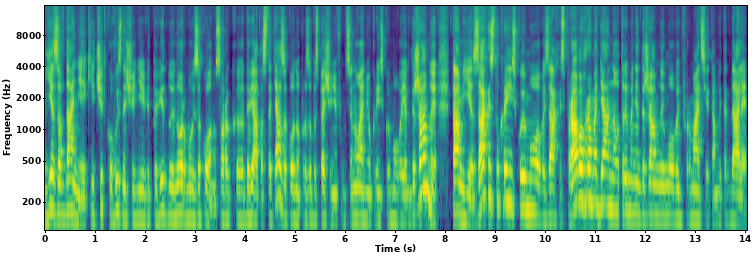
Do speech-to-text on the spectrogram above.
є завдання які чітко визначені відповідною нормою закону. 49 стаття закону про забезпечення функціонування української мови як державної. Там є захист української мови, захист права громадян на отримання державної мови інформації там і так далі.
